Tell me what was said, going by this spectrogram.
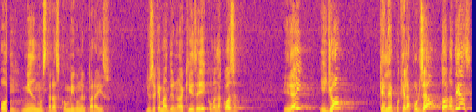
hoy mismo estarás conmigo en el paraíso. Yo sé que más de uno de aquí dice, ¿cómo es la cosa? Y de ahí, y yo, que, le, que la pulseo todos los días,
